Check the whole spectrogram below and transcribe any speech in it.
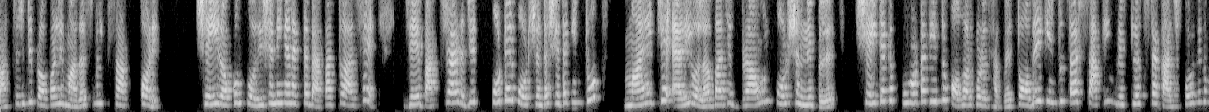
বাচ্চা যদি প্রপারলি মাদার্স মিল্ক সাক করে, সেই রকম পজিশনিং এর একটা ব্যাপার তো আছে যে বাচ্চার যে ফোটের পোর্শনটা সেটা কিন্তু মায়ের যে অ্যারিওলা বা যে ব্রাউন পোর্শন নিপলের সেইটাকে পুরোটা কিন্তু কভার করে থাকবে। তবেই কিন্তু তার সাকিং রিফ্লেক্সটা কাজ করবে এবং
